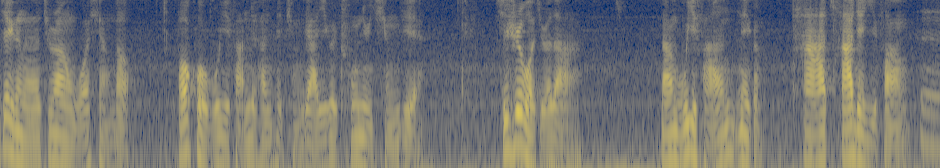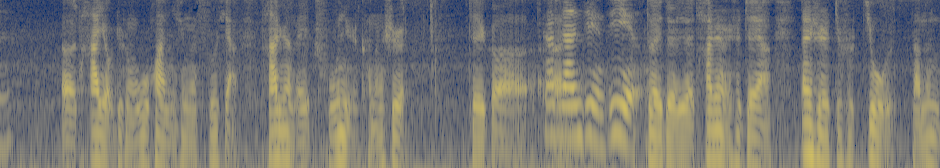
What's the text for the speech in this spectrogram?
这个呢，就让我想到，包括吴亦凡对她那些评价，一个处女情节。其实我觉得啊，当然吴亦凡那个他他这一方，嗯呃，他有这种物化女性的思想，他认为处女可能是这个呃干干净净。对对对，他认为是这样。但是就是就咱们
